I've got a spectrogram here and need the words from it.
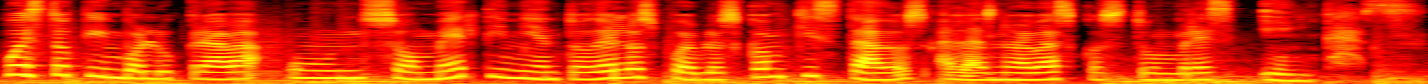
puesto que involucraba un sometimiento de los pueblos conquistados a las nuevas costumbres incas.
